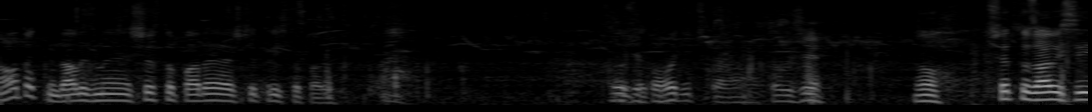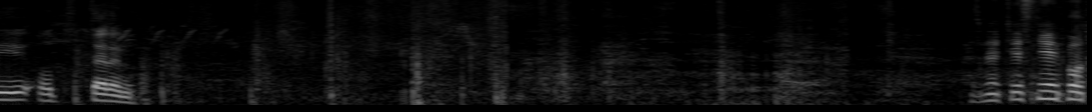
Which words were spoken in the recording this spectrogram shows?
No pekne, dali sme 600 pade a ešte 300 pade. To už je pohodička, to už je. No, všetko závisí od terénu. Sme tesne pod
